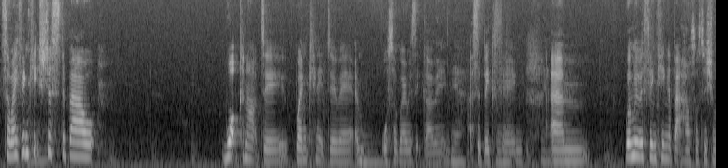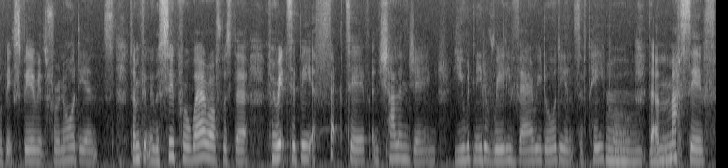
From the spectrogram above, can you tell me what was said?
So I think it's just about what can art do, when can it do it, and Mm. also where is it going. That's a big thing. Um, when we were thinking about how sortition would be experienced for an audience, something we were super aware of was that for it to be effective and challenging, you would need a really varied audience of people. Mm, That a mhm. massive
